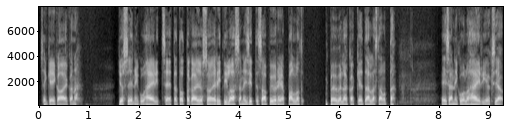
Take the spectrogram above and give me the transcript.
sen keikan aikana, jos se niin kuin häiritsee. Että totta kai, jos on eri tilassa, niin sitten saa pyöriä pallot pöydällä ja kaikkea tällaista, mutta ei saa niin kuin olla häiriöksi. Ja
